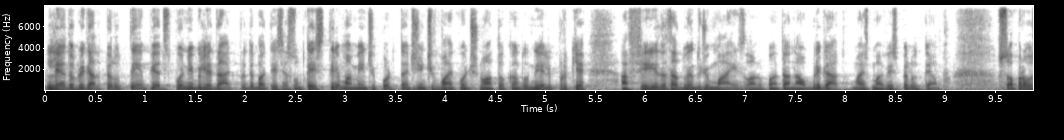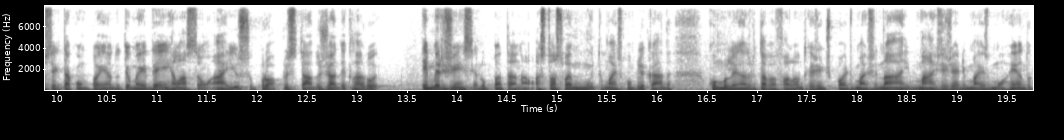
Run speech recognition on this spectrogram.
Leandro, obrigado pelo tempo e a disponibilidade para debater esse assunto, que é extremamente importante. A gente vai continuar tocando nele, porque a ferida está doendo demais lá no Pantanal. Obrigado mais uma vez pelo tempo. Só para você que está acompanhando ter uma ideia, em relação a isso, o próprio Estado já declarou emergência no Pantanal. A situação é muito mais complicada, como o Leandro estava falando, que a gente pode imaginar, imagens de animais morrendo,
